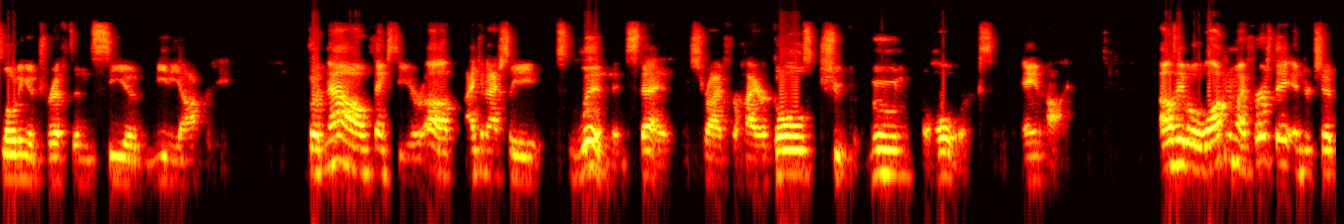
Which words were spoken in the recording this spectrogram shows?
floating adrift in a sea of mediocrity. But now, thanks to Year Up, I can actually live instead strive for higher goals, shoot for the moon, the whole works. Aim high. I was able to walk into my first day internship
